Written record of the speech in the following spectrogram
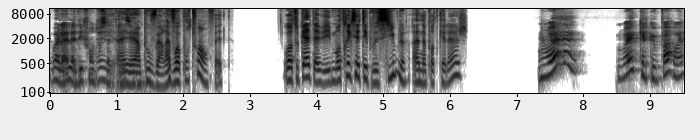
voilà, elle a défendu sa thèse. Elle a un peu ouvert la voie pour toi, en fait. Ou en tout cas, t'avais montré que c'était possible à n'importe quel âge. Ouais, ouais, quelque part, ouais,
